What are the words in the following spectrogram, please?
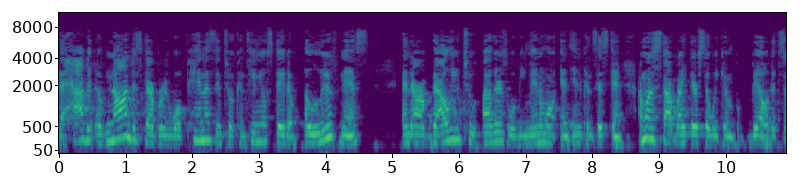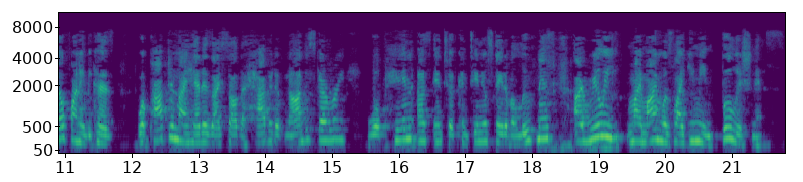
The habit of non-discovery will pin us into a continual state of aloofness and our value to others will be minimal and inconsistent. I'm going to stop right there so we can build. It's so funny because what popped in my head as I saw the habit of non-discovery will pin us into a continual state of aloofness. I really, my mind was like, you mean foolishness.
